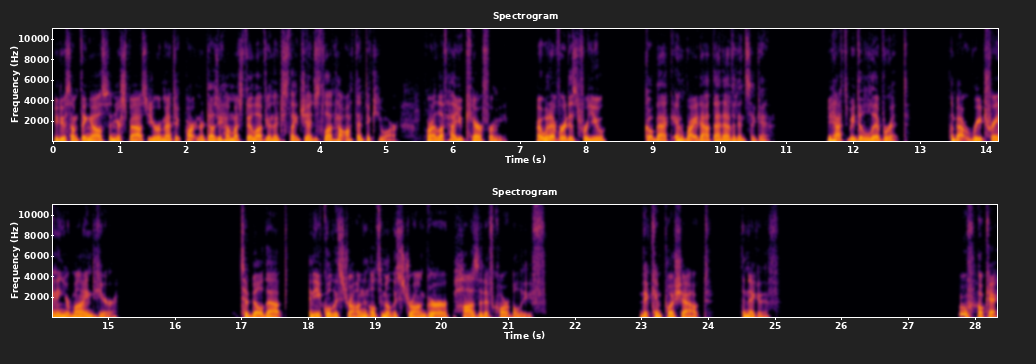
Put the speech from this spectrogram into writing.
you do something else and your spouse or your romantic partner tells you how much they love you and they're just like gee i just love how authentic you are or i love how you care for me right whatever it is for you go back and write out that evidence again you have to be deliberate about retraining your mind here to build out an equally strong and ultimately stronger positive core belief that can push out the negative. Whew, okay.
